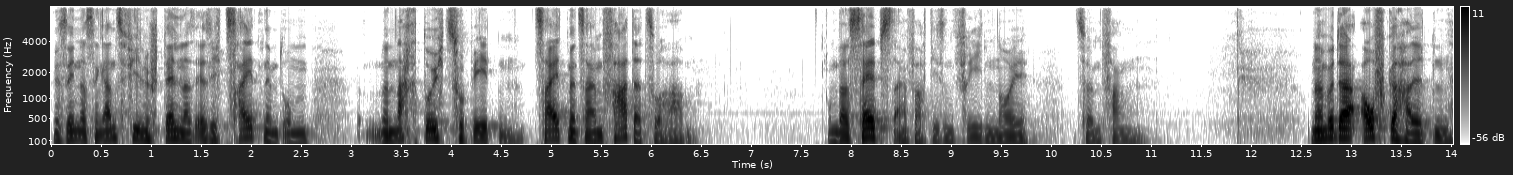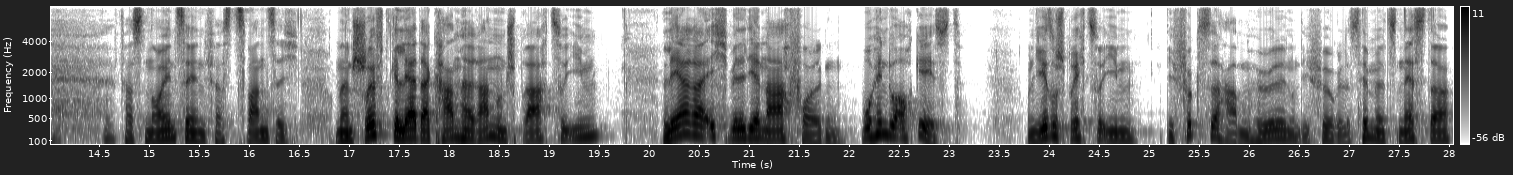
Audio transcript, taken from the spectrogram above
Wir sehen das in ganz vielen Stellen, dass er sich Zeit nimmt, um eine Nacht durchzubeten, Zeit mit seinem Vater zu haben, um da selbst einfach diesen Frieden neu zu empfangen. Und dann wird er aufgehalten, Vers 19, Vers 20. Und ein Schriftgelehrter kam heran und sprach zu ihm, Lehrer, ich will dir nachfolgen, wohin du auch gehst. Und Jesus spricht zu ihm, die Füchse haben Höhlen und die Vögel des Himmels Nester,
